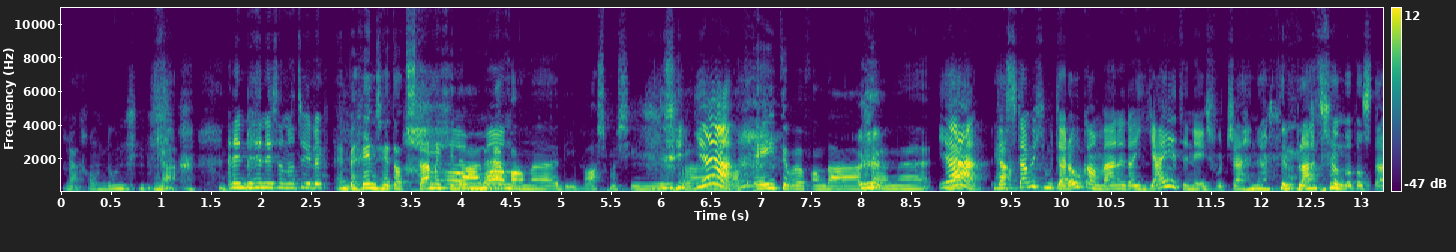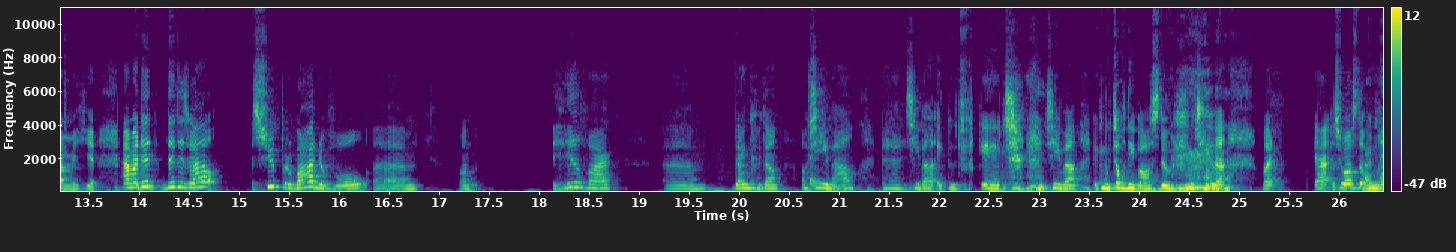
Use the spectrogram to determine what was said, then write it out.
Ga Ja. ik gewoon doen. ja. En in het begin is dat natuurlijk... In het begin zit dat stemmetje Oh, daar, hè, van eh, die wasmachine is klaar, Ja. wat eten we vandaag? En, eh, Ja, ja, dat stemmetje moet daar ook aan wennen dat jij het ineens wordt zeggen in plaats van dat als stemmetje. Ja, maar dit, dit is wel super waardevol, ehm, want heel vaak ehm, denken we dan, oh zie je wel, eh, zie je wel, ik doe het verkeerd. zie je wel, ik moet toch die was doen. zie je wel. Maar ja, zoals de En niks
